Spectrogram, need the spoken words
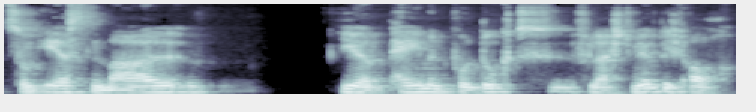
zum ersten Mal ihr Payment-Produkt vielleicht wirklich auch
